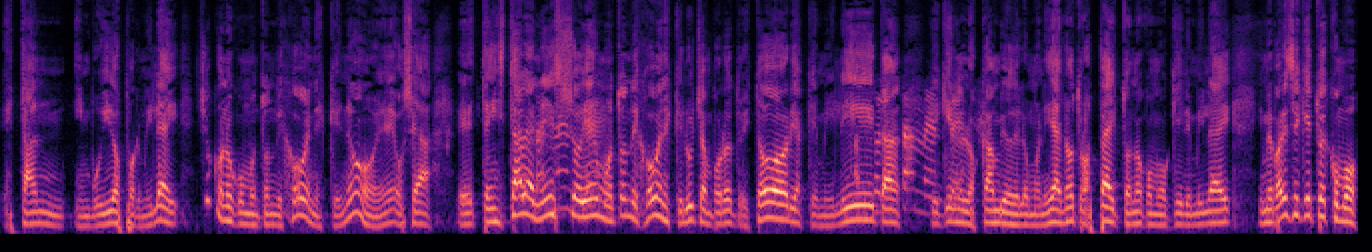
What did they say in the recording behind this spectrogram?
están imbuidos por mi ley. Yo conozco un montón de jóvenes que no, ¿eh? o sea, eh, te instalan eso y hay un montón de jóvenes que luchan por otra historia, que militan, que quieren los cambios de la humanidad en otro aspecto, no como quiere mi ley. Y me parece que esto es como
